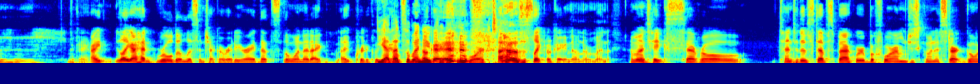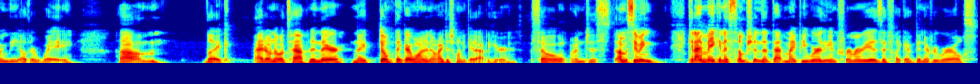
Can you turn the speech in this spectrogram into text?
Mm-hmm. Okay, I like I had rolled a listen check already, right? That's the one that I I critically. Yeah, failed. that's the one you okay. critically borked. I was just like, okay, no, never mind. I'm gonna take several tentative steps backward before I'm just going to start going the other way. Um, like I don't know what's happening there, and I don't think I want to know. I just want to get out of here. So I'm just I'm assuming. Can I make an assumption that that might be where the infirmary is? If like I've been everywhere else.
